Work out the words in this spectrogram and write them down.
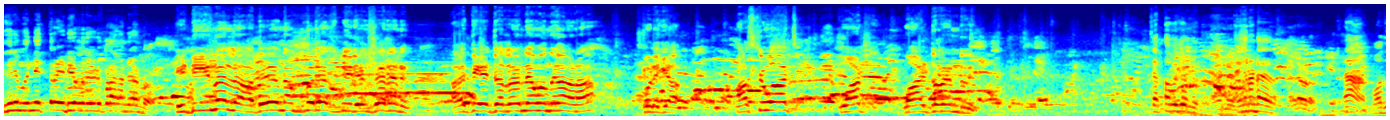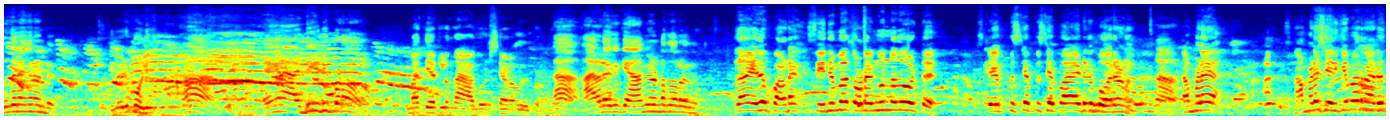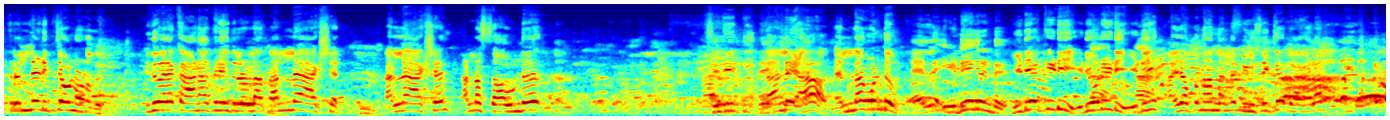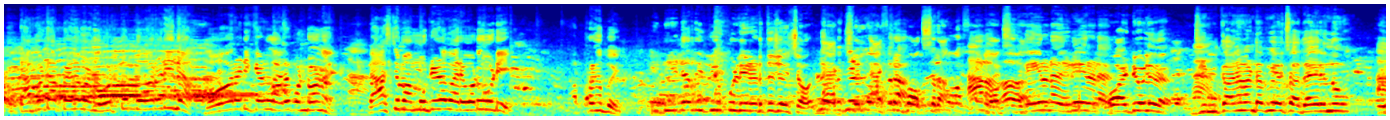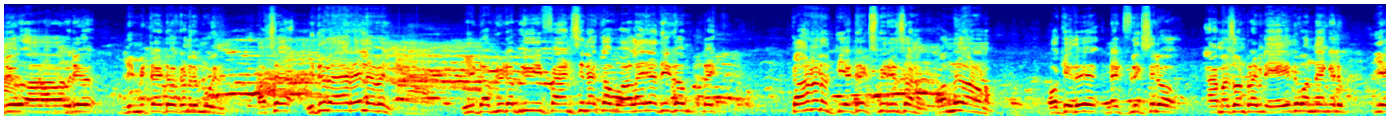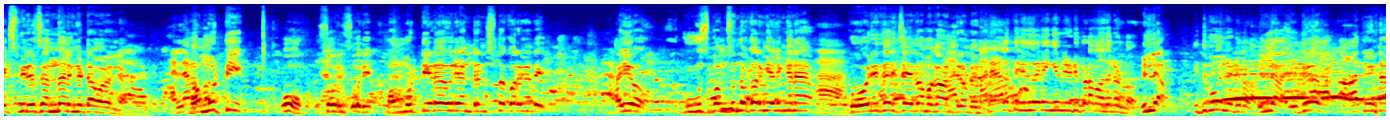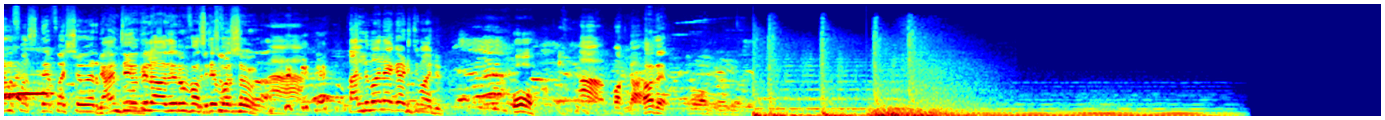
ഇതിനു മുന്നേ ഇത്ര ഇടിയുള്ള ഒരു ഇടിപ്പടം കണ്ടിട്ടുണ്ടോ? ഇടിയെന്നല്ല അത് നമുക്കൊരു എക്സ്പീരിയൻസ് തന്നെയാണ്. അത് തിയേറ്ററിൽ തന്നെ വന്ന് കാണാം പൊളിക്കാം. Must watch what Walter entry ചത്തപ്പറ്റുണ്ട് എങ്ങനെയുണ്ടായിരുന്നു ആ മൊത്തത്തിൽ എങ്ങനെയുണ്ട് ഇതിലൊരു പൊളി. ആ എങ്ങനെ അടി ഇടിപ്പടമാണോ തിയേറ്ററിൽ നിന്ന് ആഘോഷിച്ചാണ് പടം. ആ ആരുടെയൊക്കെ ക്യാമിയ ഉണ്ടെന്ന് പറയുന്നത് അതായത് പട സിനിമ തുടങ്ങുന്നത് തൊട്ട് സ്റ്റെപ്പ് സ്റ്റെപ്പ് സ്റ്റെപ്പ് ആയിട്ടൊരു പോരാണ്. നമ്മളെ നമ്മളെ ശരിക്കും പറഞ്ഞാൽ ഒരു ത്രില്ലടിപ്പിച്ച കൊണ്ടാണത് ഇതുവരെ കാണാത്ത രീതിയിലുള്ള നല്ല ആക്ഷൻ നല്ല ആക്ഷൻ നല്ല സൗണ്ട് നല്ല ആ എല്ലാം കൊണ്ടും. ഇടി എങ്ങനെയുണ്ട്? ഇടിയൊക്കെ ഇടി ഇടിയോട് ഇടി ഇടി. അതിനൊപ്പം തന്നെ നല്ല മ്യൂസിക് ബഹളം. ടപ്പ ടപ്പ കൊണ്ട് ഒട്ടും ബോറടിയില്ല ബോറടിക്കാനുള്ള നേരെ കൊണ്ടുപോണ്. ലാസ്റ്റ് മമ്മൂട്ടിയുടെ വരവോട് കൂടി അപ്പുറം പോയി. റിവ്യൂ പുള്ളിയുടെ അടുത്ത് ചോദിച്ചോ? അടിപൊളി ജിംഖാന കണ്ടപ്പോ ചോദിച്ചു അതായിരുന്നു ഒരു ഒരു ലിമിറ്റ് ആയിട്ട് വെക്കുന്ന ഒരു മൂവി പക്ഷെ ഇത് വേറെ ലെവൽ ഈ ഡബ്ല്യു ഡബ്ല്യു ഇ ഫാൻസിനൊക്കെ വളരെയധികം ലൈക്ക് കാണണം. തിയേറ്റർ എക്സ്പീരിയൻസ് ആണ്. ഒന്ന് കാണണം. ഓക്കെ ഇത് നെറ്റ്ഫ്ലിക്സിലോ ആമസോൺ പ്രൈമിലോ ഏത് വന്നെങ്കിലും ഈ എക്സ്പീരിയൻസ് എന്തായാലും കിട്ടാൻ പാടില്ല. മമ്മൂട്ടി ഓ സോറി സോറി മമ്മൂട്ടിയുടെ ഒരു എൻട്രൻസ് എന്നൊക്കെ പറഞ്ഞിട്ട് അയ്യോ ഗൂസ് ബംസ് എന്നൊക്കെ ഇറങ്ങിയാൽ ഇങ്ങനെ കോരി ധരിച്ചായി നമുക്ക് കണ്ടിട്ടുണ്ട്. മലയാളത്തിൽ ഇതുവരെ ഇങ്ങനെ ഒരു ഇടിപടം വന്നിട്ടുണ്ടോ? ഇല്ല. ഇതുപോലെ ഇല്ല ഇത് ആദ്യമായിട്ടാണ് ഫസ്റ്റ് ഡേ ഫസ്റ്റ് ഷോ ഞാൻ ജീവിതത്തിൽ ആദ്യം ഫസ്റ്റ് ഡേ ഫസ്റ്റ് ഷോ തല്ലുമാലയൊക്കെ അടിച്ചു മാറ്റും. ഓ. ആ പക്ക. അതെ.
